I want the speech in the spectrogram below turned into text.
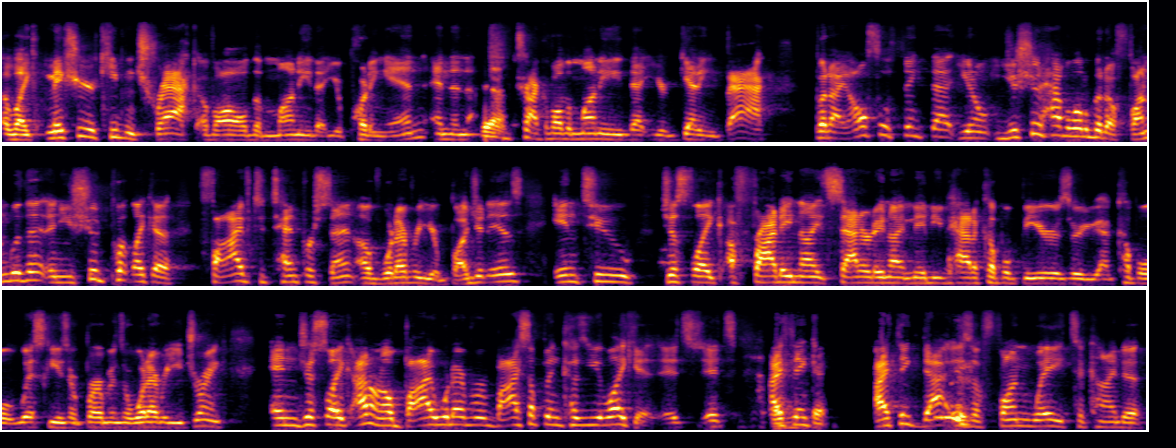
like make sure you're keeping track of all the money that you're putting in and then yeah. keep track of all the money that you're getting back. But i also think that you know you should have a little bit of fun with it and you should put like a 5 to 10% of whatever your budget is into just like a friday night saturday night maybe you've had a couple beers or you had a couple whiskeys or bourbons or whatever you drink and just like i don't know buy whatever buy something because you like it. It's it's i think i think that is a fun way to kind of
